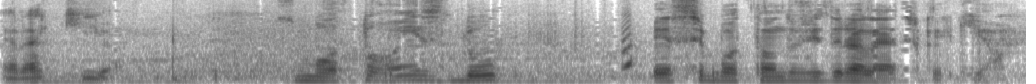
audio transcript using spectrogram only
era aqui, ó. Os botões do esse botão do vidro elétrico aqui, ó.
